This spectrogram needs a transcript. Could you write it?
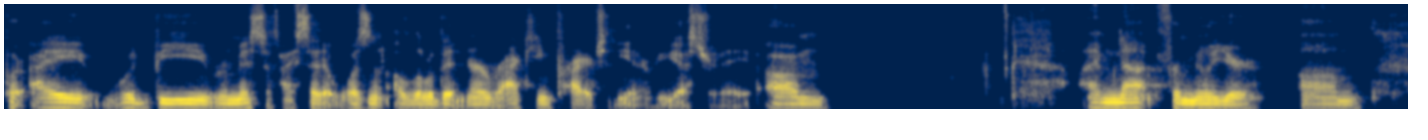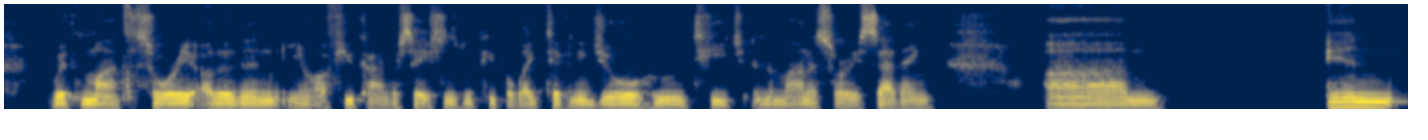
but I would be remiss if I said it wasn't a little bit nerve wracking prior to the interview yesterday. Um, I'm not familiar um, with Montessori other than you know a few conversations with people like Tiffany Jewell who teach in the Montessori setting. Um, and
